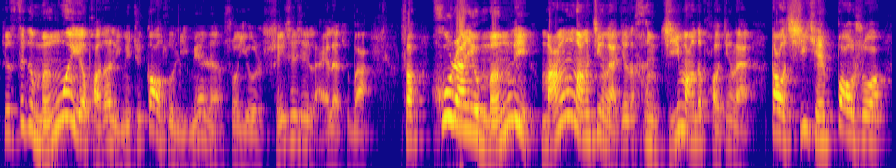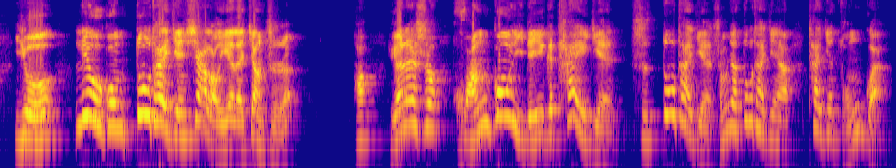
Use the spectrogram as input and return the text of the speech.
就是这个门卫要跑到里面去告诉里面人说有谁谁谁来了，是吧？说忽然有门吏忙忙进来，就是很急忙的跑进来，到席前报说有六宫都太监夏老爷来降旨。好，原来是皇宫里的一个太监是都太监，什么叫都太监啊？太监总管。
